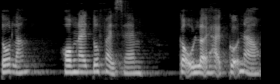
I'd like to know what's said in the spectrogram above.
Tốt lắm, hôm nay tôi phải xem cậu lợi hại cỡ nào.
